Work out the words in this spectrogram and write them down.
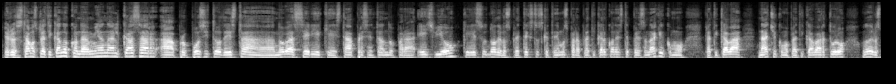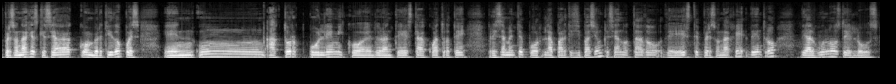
pero estamos platicando con Damián Alcázar a propósito de esta nueva serie que está presentando para HBO, que es uno de los pretextos que tenemos para platicar con este personaje, como platicaba Nacho y como platicaba Arturo, uno de los personajes que se ha convertido pues en un actor polémico eh, durante esta 4T, precisamente por la participación que se ha notado de este personaje dentro de algunos de los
